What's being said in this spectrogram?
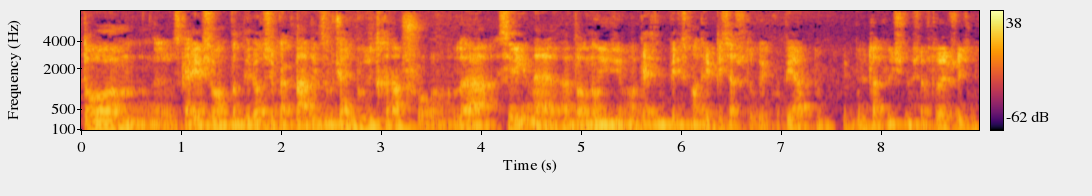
то, скорее всего, он подберет все как надо, и звучать будет хорошо. Да? Серийная, это, ну, иди в магазин, пересмотри 50 штук и купи одну. И будет отлично все в твоей жизни.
